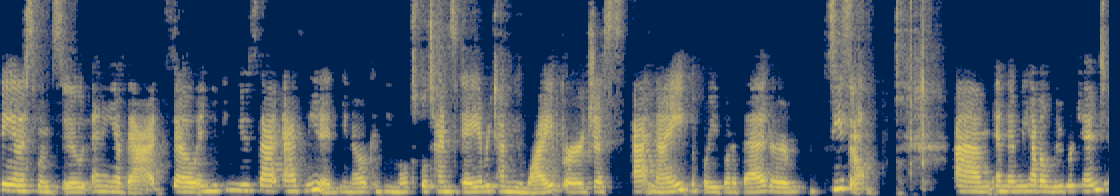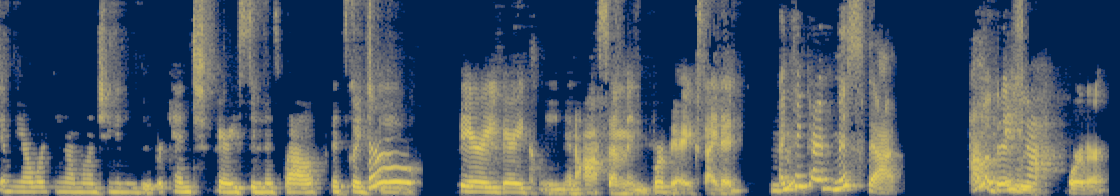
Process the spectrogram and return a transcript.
being in a swimsuit, any of that. So, and you can use that as needed. You know, it could be multiple times a day, every time you wipe, or just at night before you go to bed, or seasonal. Um, and then we have a lubricant, and we are working on launching a new lubricant very soon as well. That's going to be very, very clean and awesome, and we're very excited. Mm-hmm. I think I've missed that. I'm a big it's not, supporter.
